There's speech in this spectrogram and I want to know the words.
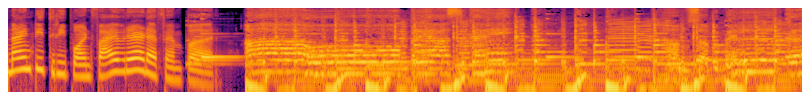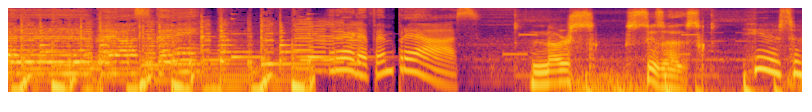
93.5 रेड एफएम पर आओ प्रयास करें हम सब मिलकर प्रयास करें रेड एफएम प्रयास Nurse scissors. Here, sir.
